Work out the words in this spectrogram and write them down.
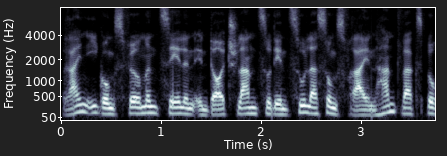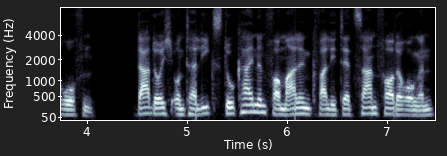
Reinigungsfirmen zählen in Deutschland zu den zulassungsfreien Handwerksberufen. Dadurch unterliegst du keinen formalen Qualitätsanforderungen,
